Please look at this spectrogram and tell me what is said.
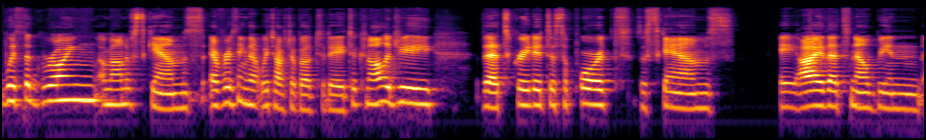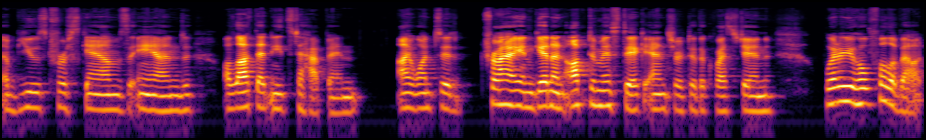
with the growing amount of scams, everything that we talked about today, technology that's created to support the scams, AI that's now being abused for scams, and a lot that needs to happen. I want to try and get an optimistic answer to the question what are you hopeful about?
